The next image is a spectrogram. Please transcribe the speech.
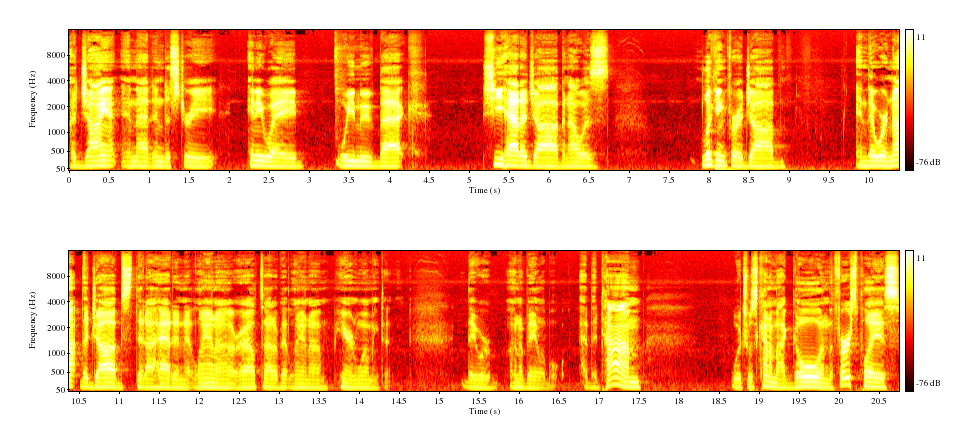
a giant in that industry. Anyway, we moved back. She had a job, and I was looking for a job, and there were not the jobs that I had in Atlanta or outside of Atlanta here in Wilmington. They were unavailable at the time, which was kind of my goal in the first place.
